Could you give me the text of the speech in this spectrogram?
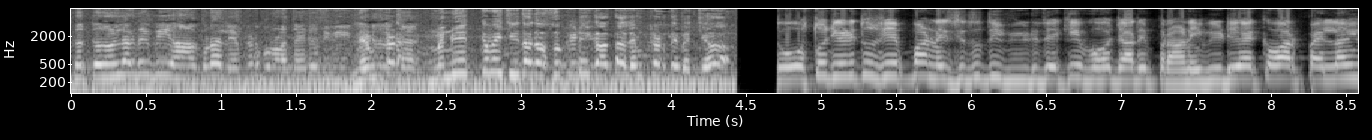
ਤਾਂ ਤੁਹਾਨੂੰ ਲੱਗਦਾ ਵੀ ਹਾਂ ਥੋੜਾ ਲਿਮਟਡ ਬੋਲਣਾ ਚਾਹੀਦਾ ਸੀ ਵੀ ਲਿਮਟਡ ਮੈਨੂੰ ਇੱਕ ਵੀ ਚੀਜ਼ ਦਾ ਦੱਸੋ ਕਿਹੜੀ ਗੱਲ ਤਾਂ ਲਿਮਟਡ ਦੇ ਵਿੱਚ? ਦੋਸਤੋ, ਜਿਹੜੀ ਤੁਸੀਂ ਇਹ ਭਾਨੇ ਸਿੱਧੂ ਦੀ ਵੀਡੀਓ ਦੇਖੀ ਬਹੁਤ ਜ਼ਿਆਦਾ ਪੁਰਾਣੀ ਵੀਡੀਓ ਹੈ। ਇੱਕ ਵਾਰ ਪਹਿਲਾਂ ਵੀ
